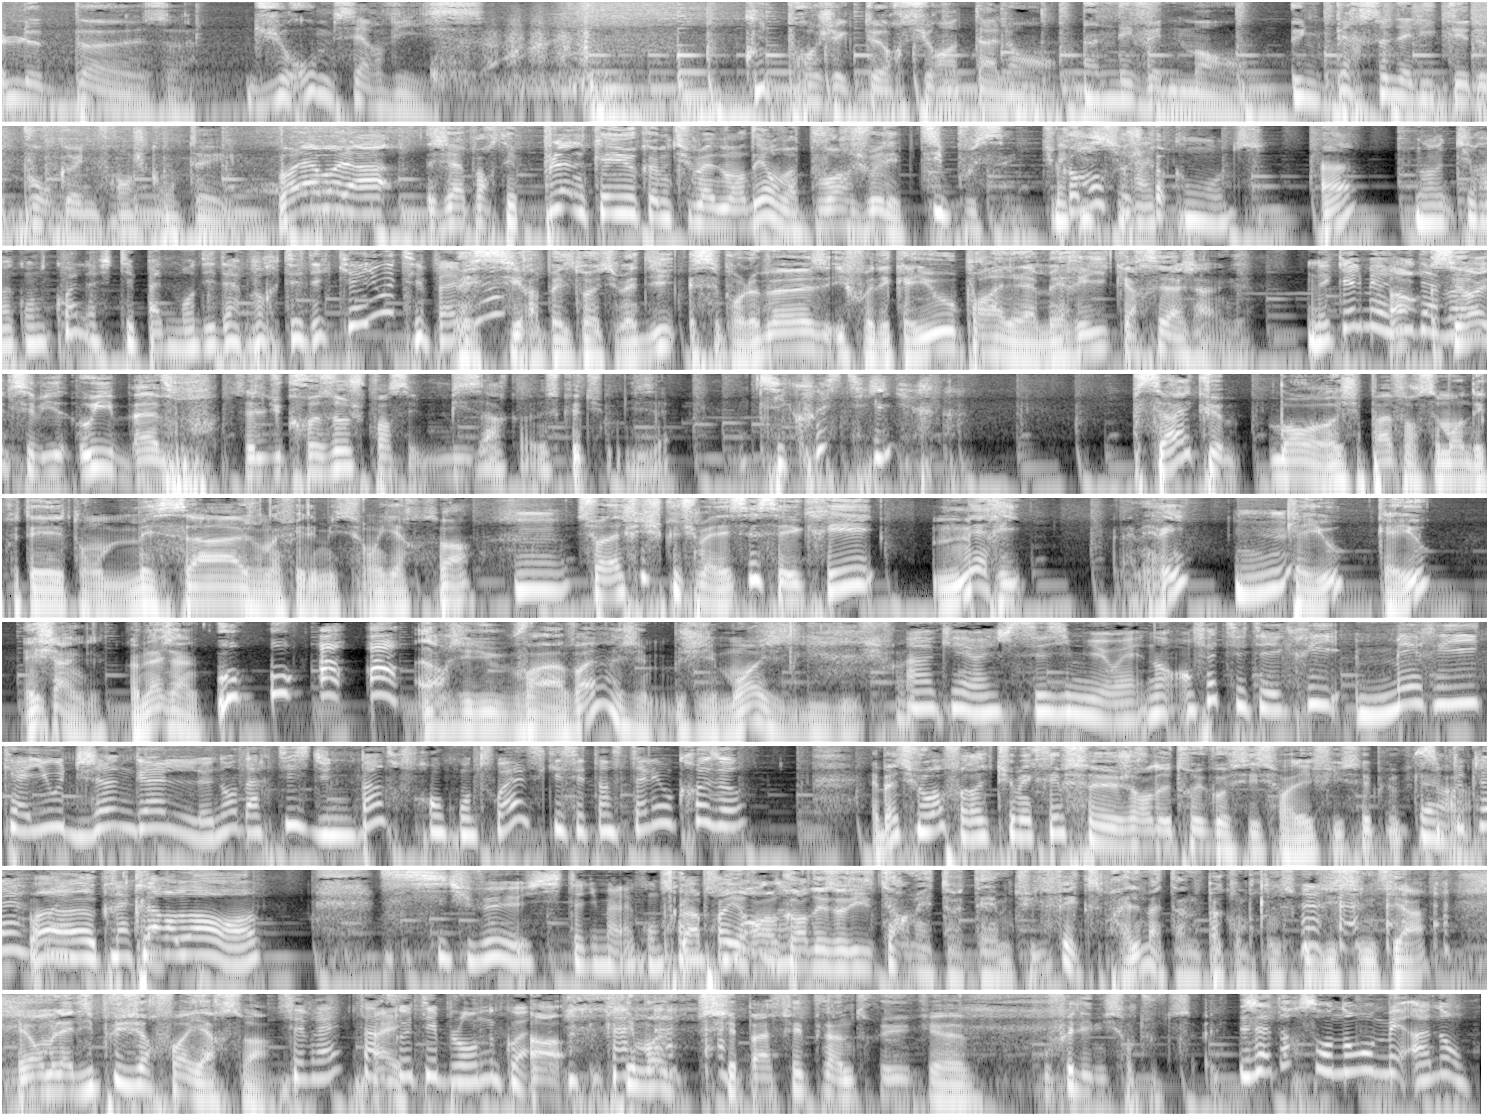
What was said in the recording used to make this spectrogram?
Le buzz du room service. Coup de projecteur sur un talent, un événement, une personnalité de Bourgogne-Franche-Comté. Voilà, voilà, j'ai apporté plein de cailloux comme tu m'as demandé, on va pouvoir jouer les petits poussés. Tu Mais commences qu'est-ce que ou tu racontes Hein Non, tu racontes quoi là? Je t'ai pas demandé d'apporter des cailloux, t'es pas Mais si, rappelle-toi, tu m'as dit, c'est pour le buzz, il faut des cailloux pour aller à la mairie, car c'est la jungle. Mais quelle mairie Alors, d'abord? c'est vrai que c'est bizarre. Oui, bah, pff, celle du Creusot, je pense, c'est bizarre quand même ce que tu me disais. C'est quoi ce délire? C'est vrai que, bon, je sais pas forcément d'écouter ton message, on a fait l'émission hier soir. Hmm. Sur la fiche que tu m'as laissée, c'est écrit mairie. La mairie, Hmm. caillou, caillou, et jungle, comme la jungle. Ouh, ouh, ah, ah. Alors j'ai dû, voilà, voilà j'ai, j'ai- moi, j'ai dit, Ah ok, ouais, je saisis mieux, ouais. Non, en fait, c'était écrit Mairie Caillou Jungle, le nom d'artiste d'une peintre franc-comtoise qui s'est installée au Creusot. Eh ben tu vois, faudrait que tu m'écrives ce genre de truc aussi sur les fiches, c'est plus clair. C'est plus clair, Ouais, clairement, hein. Si tu veux, si t'as du mal à comprendre. Parce qu'après, il y aura encore des auditeurs, mais Totem, tu le fais exprès le matin de pas comprendre ce que dit Cynthia. Et on me l'a dit plusieurs fois hier soir. hein. C'est vrai T'as Ouais. un côté blonde, quoi. Alors, écris-moi, je sais pas, fais plein de trucs, euh, vous faites l'émission toute seule. J'adore son nom, mais ah non.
